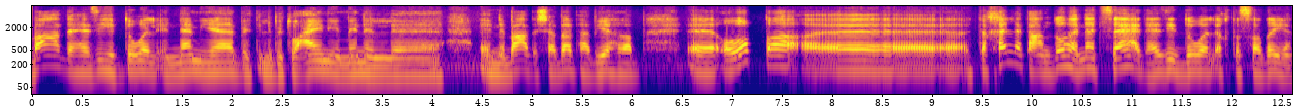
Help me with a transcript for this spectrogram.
بعض هذه الدول النامية اللي بتعاني من إن بعض شبابها بيهرب أوروبا تخلت عن دورها إنها تساعد هذه الدول اقتصاديا.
